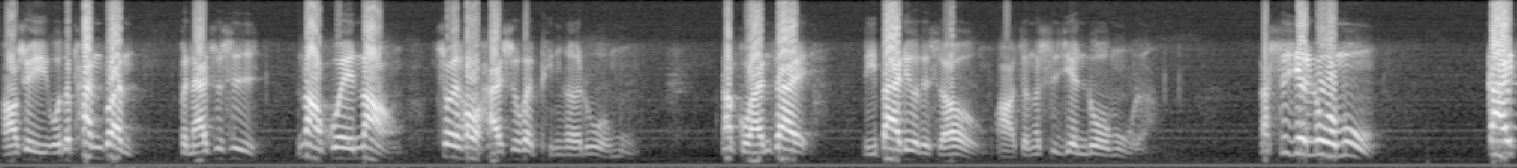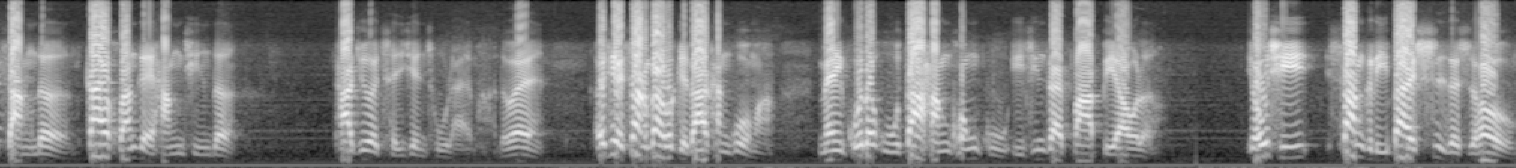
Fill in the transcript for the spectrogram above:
啊，所以我的判断本来就是闹归闹，最后还是会平和落幕。那果然在。礼拜六的时候啊，整个事件落幕了。那事件落幕，该涨的、该还给行情的，它就会呈现出来嘛，对不对？而且上礼拜我给大家看过嘛，美国的五大航空股已经在发飙了。尤其上个礼拜四的时候，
